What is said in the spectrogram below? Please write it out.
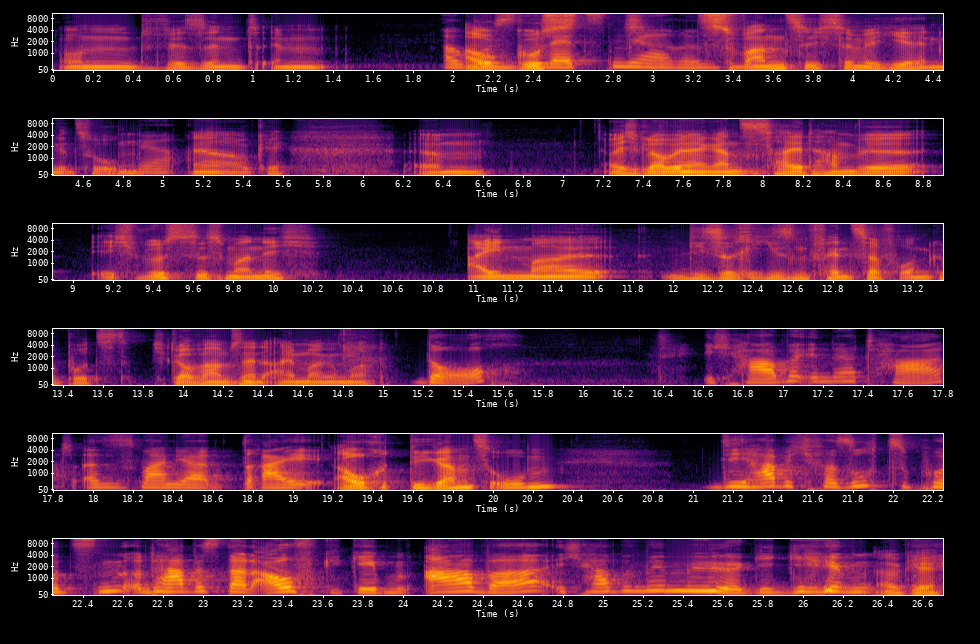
Und wir sind im August, August letzten Jahres. 20 sind wir hier hingezogen. Ja, ja okay. Ähm, aber ich glaube, in der ganzen Zeit haben wir, ich wüsste es mal nicht, einmal diese riesen Fensterfront geputzt. Ich glaube, wir haben es nicht einmal gemacht. Doch. Ich habe in der Tat, also es waren ja drei. Auch die ganz oben? Die habe ich versucht zu putzen und habe es dann aufgegeben, aber ich habe mir Mühe gegeben. Okay.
